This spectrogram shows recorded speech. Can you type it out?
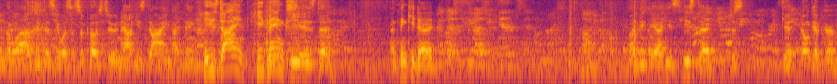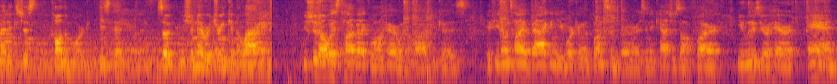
in the lab because he wasn't supposed to. Now he's dying, I think. He's dying. He thinks. He is dead. I think he died. I think, yeah, he's he's dead. Just get, don't get paramedics. Just call the morgue. He's dead. So you should never drink in a lab. You should always tie back long hair when in a lab because if you don't tie it back and you're working with Bunsen burners and it catches on fire, you lose your hair and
